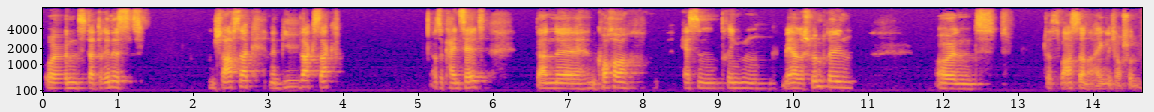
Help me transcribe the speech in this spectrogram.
Und da drin ist ein Schlafsack, ein Biwaksack, also kein Zelt. Dann äh, ein Kocher, Essen, Trinken, mehrere Schwimmbrillen. Und das war's dann eigentlich auch schon.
